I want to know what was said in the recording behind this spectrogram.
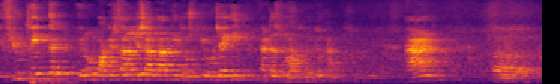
If you think that you know Pakistan के साथ आपकी दोस्ती हो जाएगी, that is not going to happen. And uh,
